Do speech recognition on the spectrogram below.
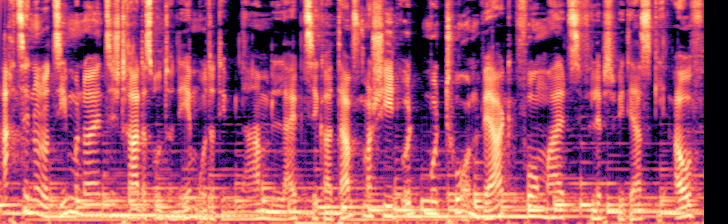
1897 trat das Unternehmen unter dem Namen Leipziger Dampfmaschinen- und Motorenwerk, vormals Philips Widerski, auf.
